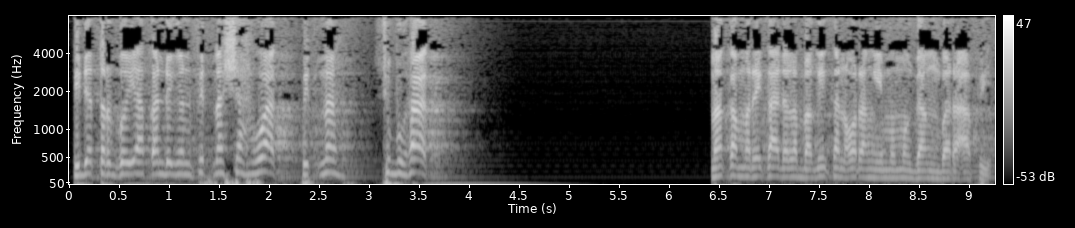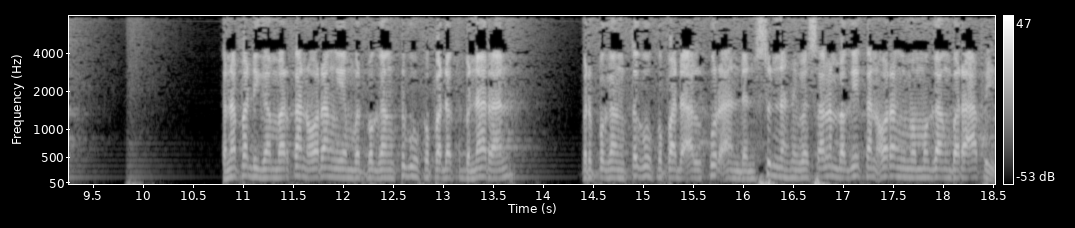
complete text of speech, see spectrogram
tidak tergoyahkan dengan fitnah syahwat, fitnah syubhat. Maka mereka adalah bagikan orang yang memegang bara api. Kenapa digambarkan orang yang berpegang teguh kepada kebenaran, berpegang teguh kepada Al-Quran dan Sunnah Nabi SAW bagikan orang yang memegang bara api.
